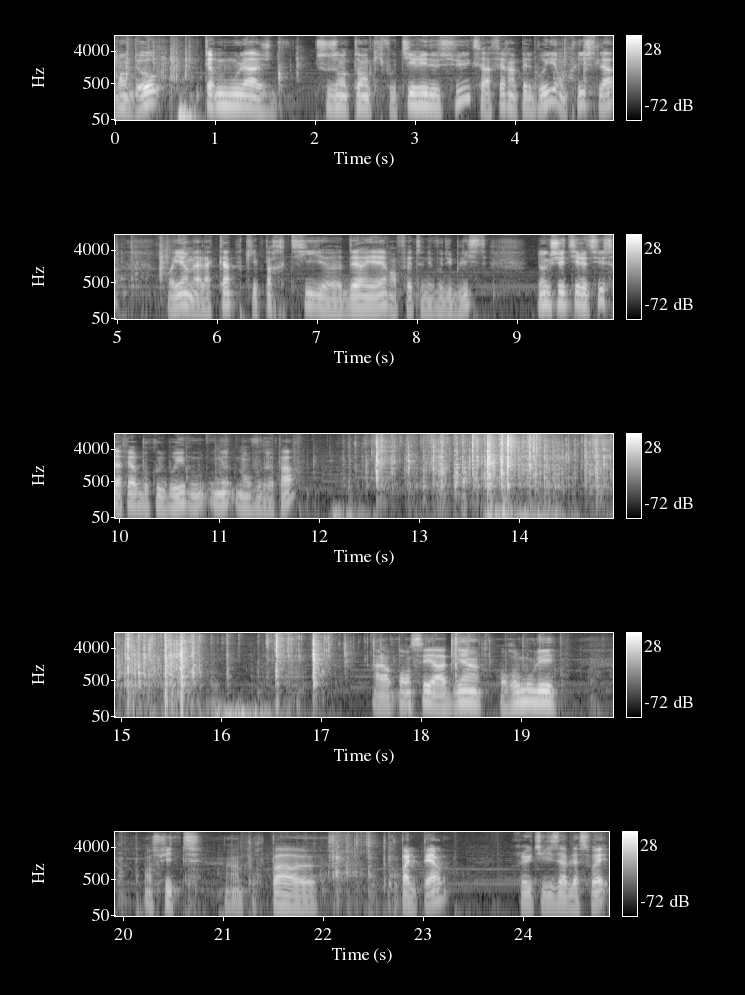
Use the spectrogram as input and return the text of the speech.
Mando, thermomoulage sous-entend qu'il faut tirer dessus, que ça va faire un peu de bruit. En plus, là, voyez, on a la cape qui est partie euh, derrière, en fait, au niveau du blist. Donc j'ai tiré dessus, ça va faire beaucoup de bruit, vous ne m'en voudrez pas. Alors pensez à bien remouler ensuite, hein, pour pas, euh, pas le perdre. Réutilisable à souhait.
